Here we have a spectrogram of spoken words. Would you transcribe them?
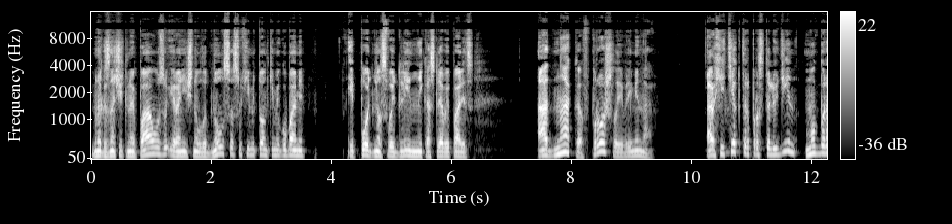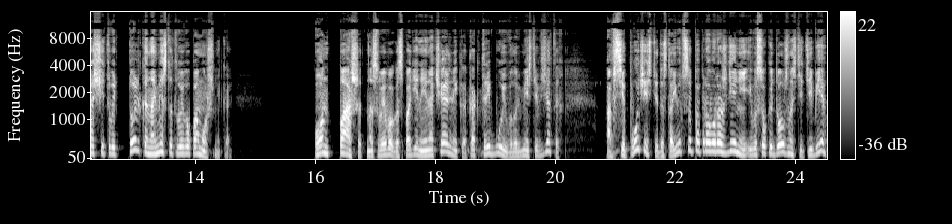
многозначительную паузу, иронично улыбнулся сухими тонкими губами и поднял свой длинный костлявый палец. Однако в прошлые времена архитектор-простолюдин мог бы рассчитывать только на место твоего помощника. Он пашет на своего господина и начальника, как три буйвола вместе взятых, а все почести достаются по праву рождения и высокой должности тебе,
